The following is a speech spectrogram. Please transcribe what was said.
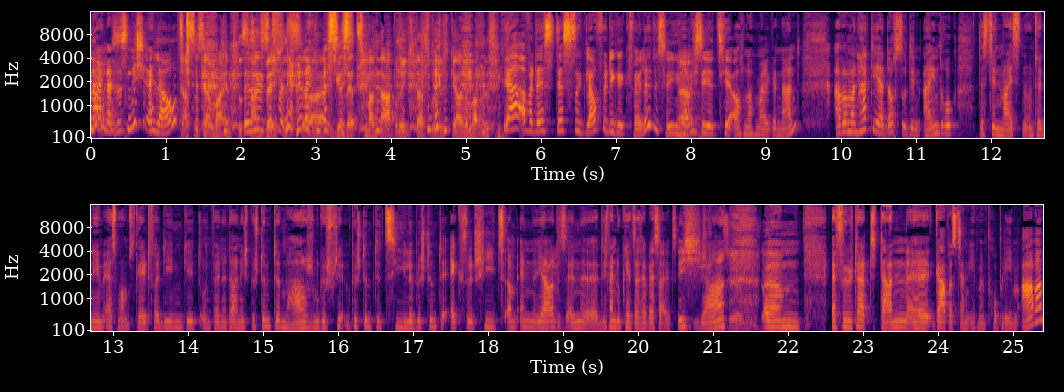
Nein, das ist nicht erlaubt. Das ist ja mal interessant, welches äh, Gesetz man da bricht, das würde ich gerne mal wissen. Ja, aber das, das ist eine glaubwürdige Quelle, deswegen ja. habe ich sie jetzt hier auch nochmal genannt. Aber man hatte ja doch so den Eindruck, dass den meisten Unternehmen erstmal ums Geld verdienen geht und wenn du da nicht bestimmte Margen, bestimmte Ziele, bestimmte Excel-Sheets am Ende, Jahresende, hm. ich meine, du kennst das ja besser als ich, ich ja, gut, ja. Ähm, erfüllt hat, dann äh, gab es dann eben ein Problem. Aber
